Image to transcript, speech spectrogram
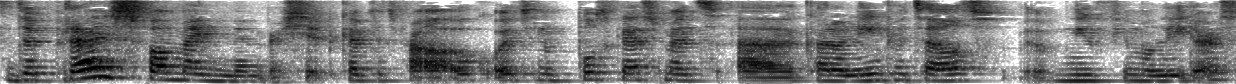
de prijs van mijn membership. Ik heb dit verhaal ook ooit in een podcast met uh, Caroline verteld. New Female Leaders.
